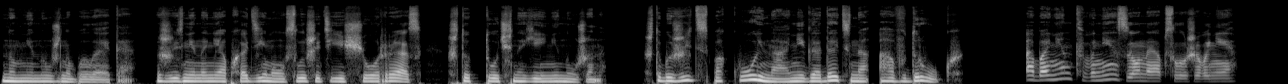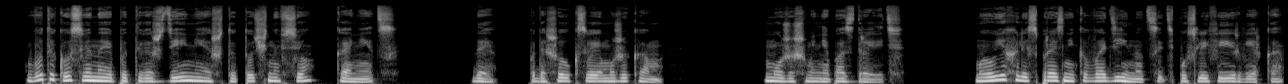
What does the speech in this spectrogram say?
Но мне нужно было это. Жизненно необходимо услышать еще раз, что точно ей не нужен. Чтобы жить спокойно, а не гадать на «а вдруг». Абонент вне зоны обслуживания. Вот и косвенное подтверждение, что точно все, конец. Д. Подошел к своим мужикам. Можешь меня поздравить. Мы уехали с праздника в одиннадцать после фейерверка.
